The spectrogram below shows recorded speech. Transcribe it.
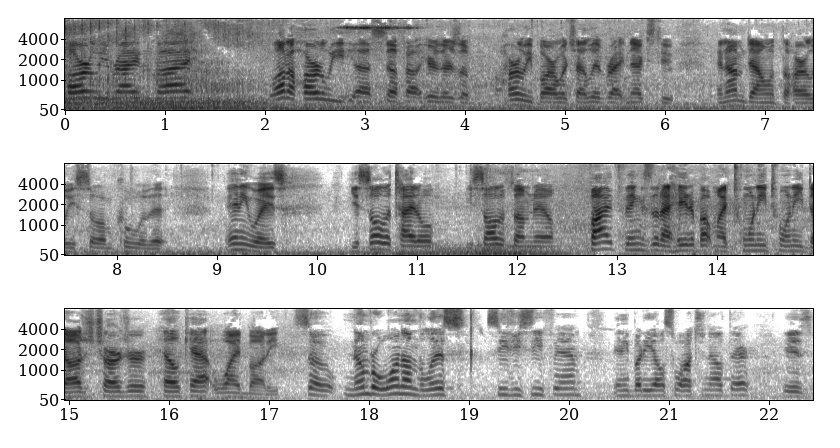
Harley riding by. A lot of Harley uh, stuff out here. There's a Harley bar which I live right next to, and I'm down with the Harley, so I'm cool with it. Anyways, you saw the title, you saw the thumbnail. Five things that I hate about my 2020 Dodge Charger Hellcat wide body. So number one on the list, CGC fam, anybody else watching out there, is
